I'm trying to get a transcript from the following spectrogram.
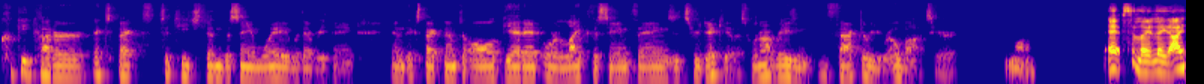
cookie cutter expect to teach them the same way with everything, and expect them to all get it or like the same things? It's ridiculous. We're not raising factory robots here. No. Absolutely. I,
